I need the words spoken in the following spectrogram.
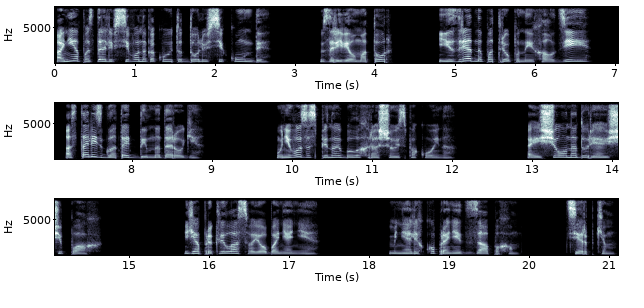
Они опоздали всего на какую-то долю секунды. Взревел мотор, и изрядно потрёпанные халдеи остались глотать дым на дороге. У него за спиной было хорошо и спокойно. А еще он одуряющий пах. Я прокляла свое обоняние. Меня легко пронять запахом, терпким,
